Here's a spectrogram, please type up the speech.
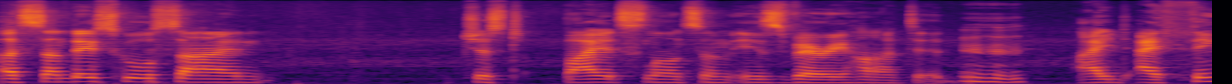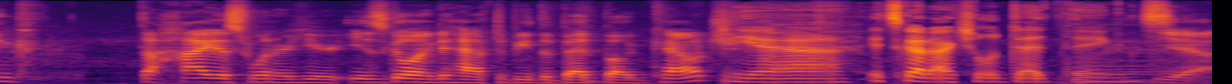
a Sunday school sign, just by its lonesome, is very haunted. hmm I. I think the highest winner here is going to have to be the bedbug couch. Yeah, it's got actual dead things. Yeah.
